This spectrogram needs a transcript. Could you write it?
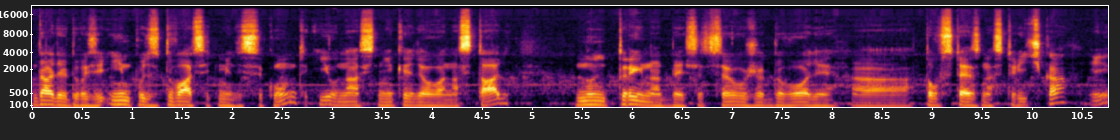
Далі, друзі, імпульс 20 мілісекунд, і у нас нікельована сталь 0,3 на 10. Це вже доволі е, товстезна стрічка. І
